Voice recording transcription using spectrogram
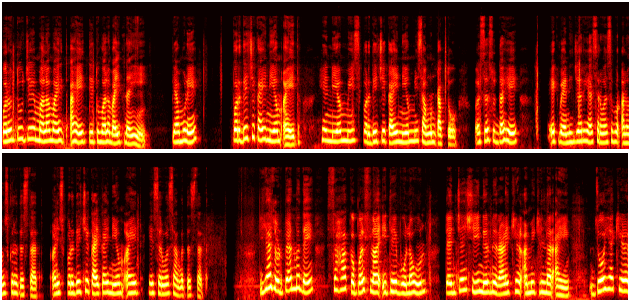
परंतु जे मला माहीत आहे ते तुम्हाला माहीत नाही आहे त्यामुळे स्पर्धेचे काही नियम आहेत. हे नियम मी स्पर्धेचे काही नियम मी सांगून टाकतो. असं सुद्धा हे एक मॅनेजर ह्या सर्वांसमोर अनाऊन्स करत असतात आणि स्पर्धेचे काय काय नियम आहेत हे सर्व सांगत असतात. ह्या जोडप्यांमध्ये सहा कपल्सना इथे बोलावून त्यांच्याशी निरनिराळे खेळ आम्ही खेळणार आहे. जो ह्या खेळ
